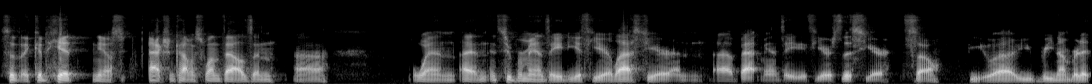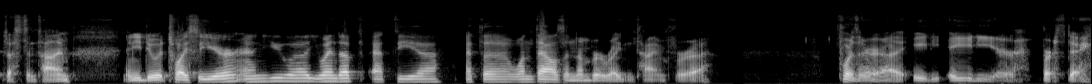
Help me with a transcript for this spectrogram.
so they could hit you know Action Comics 1000 uh, when and, and Superman's 80th year last year and uh, Batman's 80th years this year. So you uh, you renumbered it just in time, and you do it twice a year, and you uh, you end up at the uh, at the 1000 number right in time for uh, for their uh, 80 80 year birthday.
